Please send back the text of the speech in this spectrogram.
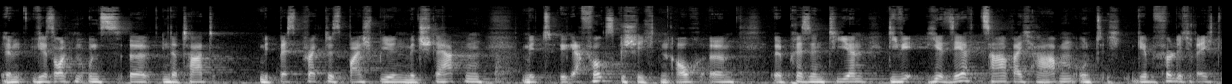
Ähm, wir sollten uns äh, in der Tat mit Best-Practice-Beispielen, mit Stärken, mit Erfolgsgeschichten auch ähm, äh, präsentieren, die wir hier sehr zahlreich haben. Und ich gebe völlig recht,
